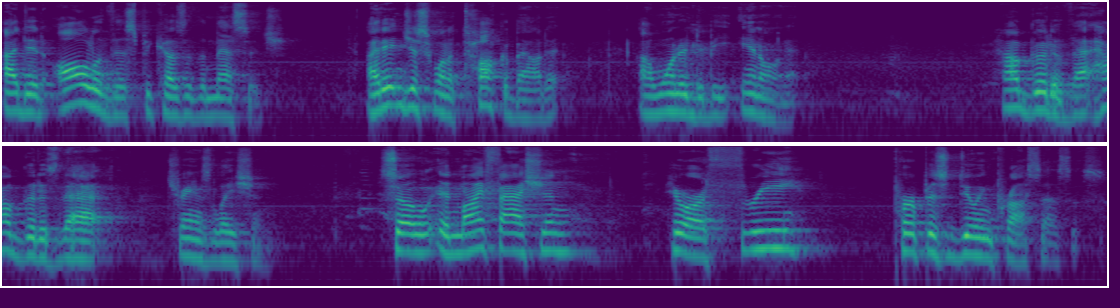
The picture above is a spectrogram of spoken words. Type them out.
I did all of this because of the message. I didn't just want to talk about it, I wanted to be in on it. How good of that? How good is that translation? So, in my fashion, here are three purpose doing processes.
